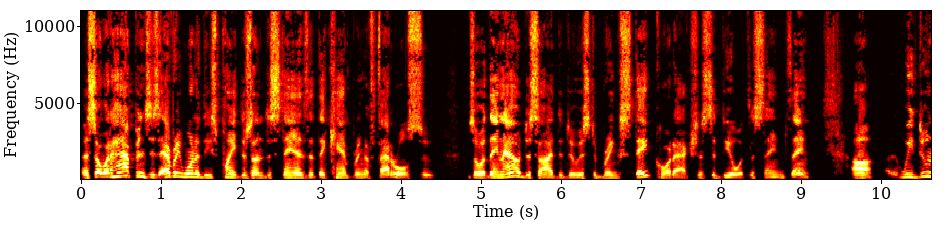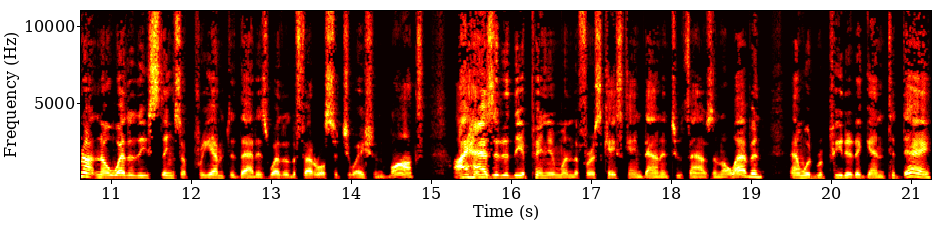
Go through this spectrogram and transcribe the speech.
And so what happens is every one of these plaintiffs understands that they can't bring a federal suit. So what they now decide to do is to bring state court actions to deal with the same thing. Uh, we do not know whether these things are preempted, that is, whether the federal situation blocks. I hazarded the opinion when the first case came down in 2011 and would repeat it again today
